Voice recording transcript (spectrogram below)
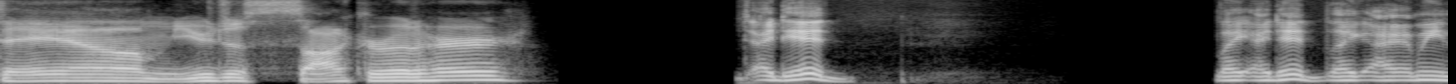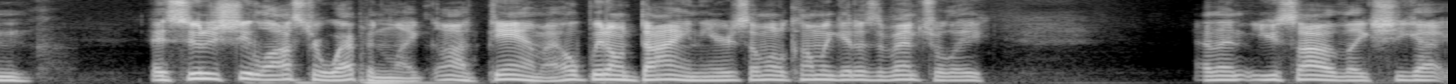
Damn, you just soccer at her? I did. Like I did. Like I, I mean, as soon as she lost her weapon, like, oh damn, I hope we don't die in here. Someone will come and get us eventually. And then you saw like she got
